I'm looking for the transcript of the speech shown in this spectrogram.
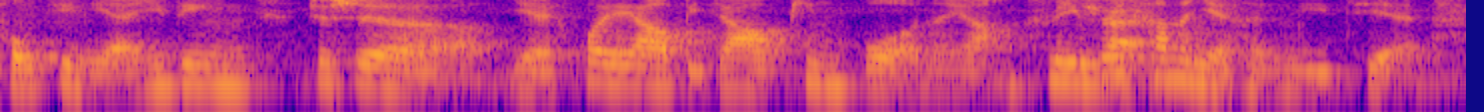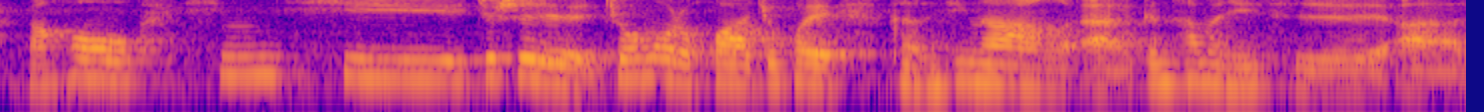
头几年，一定就是呃也会要比较拼搏那样，所以他们也很理解。然后星期就是周末的话，就会可能尽量呃跟他们一起呃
